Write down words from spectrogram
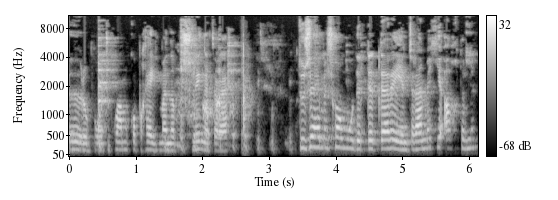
Europoort. Toen kwam ik op een gegeven moment op de slinger terecht. Toen zei mijn schoonmoeder, "Da- daar reed een trammetje achter me.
